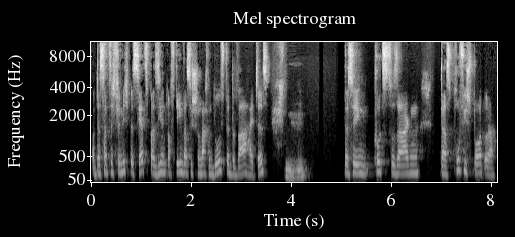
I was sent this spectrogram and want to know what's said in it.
Und das hat sich für mich bis jetzt basierend auf dem, was ich schon machen durfte, bewahrheitet. Mhm. Deswegen kurz zu sagen, dass Profisport oder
